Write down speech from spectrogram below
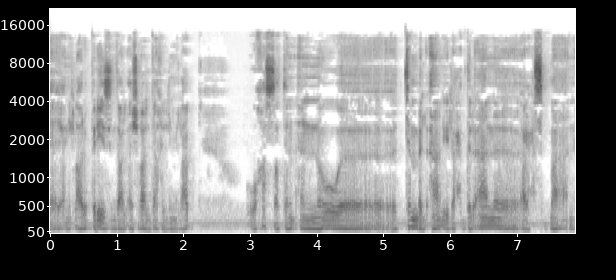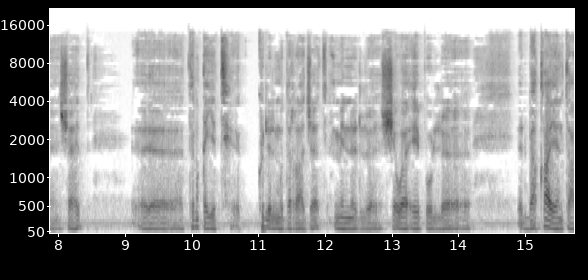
يعني لا ريبريز تاع الأشغال داخل الملعب. وخاصة أنه تم الآن إلى حد الآن على حسب ما نشاهد تنقية كل المدرجات من الشوائب والبقايا نتاع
